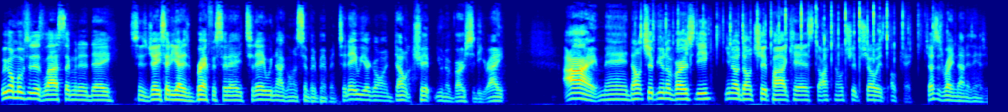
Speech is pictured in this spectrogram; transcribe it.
we're gonna move to this last segment of the day. Since Jay said he had his breakfast today, today we're not going simping pimping. Today we are going Don't Trip University, right? All right, man. Don't Trip University. You know, Don't Trip podcast, Don't Don't Trip show is okay. Justice writing down his answer.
